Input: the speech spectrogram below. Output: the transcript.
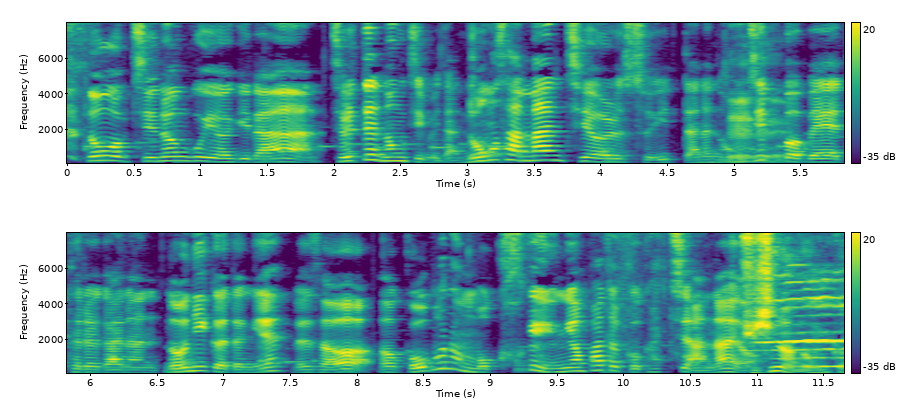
농업진흥구역이란 절대 농지입니다. 농사만 지을 수 있다는 농지법에 들어가는 논이거든요. 그래서 어, 고분은 뭐 크게 영향받을 것 같지 않아요. 귀신은 안 나옵니까?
